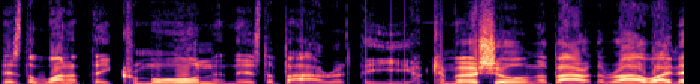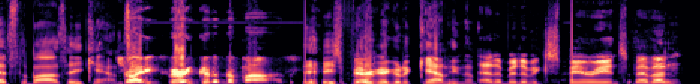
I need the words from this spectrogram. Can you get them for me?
there's the one at the Cremorne, and there's the bar at the commercial, and the bar at the railway. That's the bars he counts. That's right. He's very good at the bars. Yeah, he's very, very good at counting them. Had a bit of experience, Beven.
